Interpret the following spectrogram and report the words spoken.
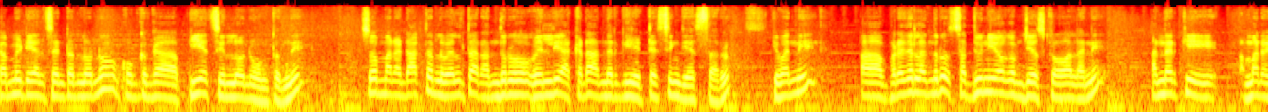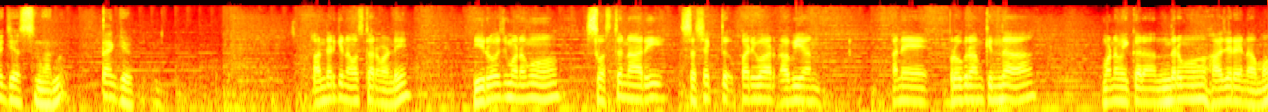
కమ్యూనిటీ హెల్త్ సెంటర్లోనూ ఒక్కొక్క పిహెచ్సిల్లోనూ ఉంటుంది. సో మన డాక్టర్లు వెళ్తారు. అందరూ వెళ్ళి అక్కడ అందరికీ టెస్టింగ్ చేస్తారు. ఇవన్నీ ప్రజలందరూ సద్వినియోగం చేసుకోవాలని అందరికీ మనవి చేస్తున్నాను. Thank you. అందరికీ నమస్కారం అండి. ఈరోజు మనము స్వస్థ నారి సశక్త్ పరివార్ అభియాన్ అనే ప్రోగ్రాం కింద మనం ఇక్కడ అందరము హాజరైనాము.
